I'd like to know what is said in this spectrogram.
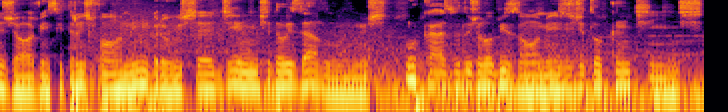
Jovem se transforma em bruxa diante dos alunos. O caso dos lobisomens de Tocantins.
